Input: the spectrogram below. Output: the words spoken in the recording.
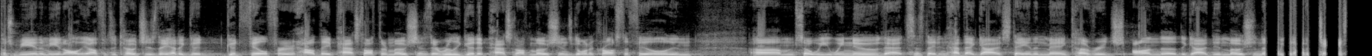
Coach and all the offensive coaches, they had a good good feel for how they passed off their motions. They're really good at passing off motions, going across the field, and um, so we, we knew that since they didn't have that guy staying in man coverage on the the guy that did motion, that we'd have a chance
